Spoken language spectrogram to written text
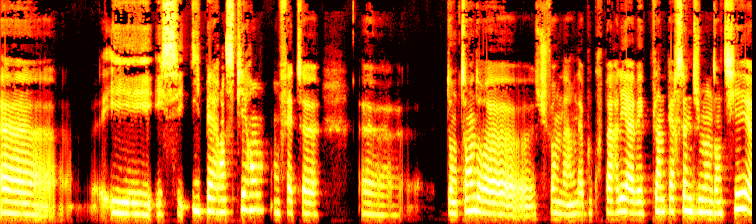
Euh, et, et c'est hyper inspirant en fait euh, euh d'entendre. Euh, tu vois, on a, on a beaucoup parlé avec plein de personnes du monde entier.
